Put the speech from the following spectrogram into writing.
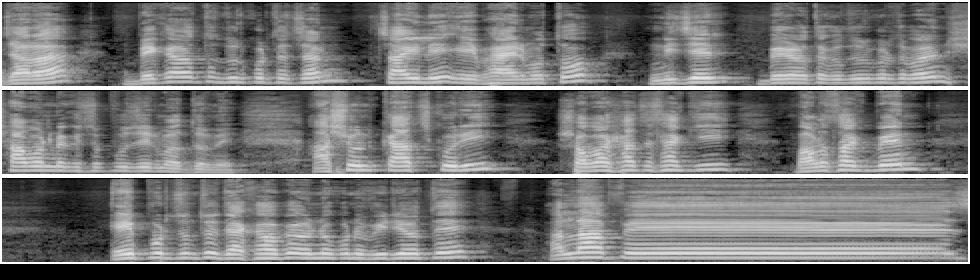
যারা বেকারত্ব দূর করতে চান, চাইলে এই ভাইয়ের মতো নিজের বেকারত্বকে দূর করতে পারেন সামান্য কিছু পুঁজির মাধ্যমে। আসুন কাজ করি, সবার সাথে থাকি, ভালো থাকবেন। এই পর্যন্ত দেখা হবে অন্য কোনো ভিডিওতে। আল্লাহ হাফেজ!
